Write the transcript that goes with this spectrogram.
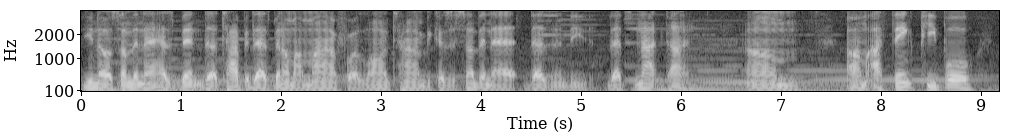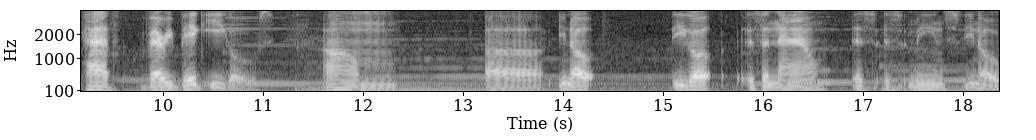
you know, something that has been the topic that's been on my mind for a long time because it's something that doesn't be that's not done. Um, um, I think people have very big egos. Um, uh, you know, ego is a noun. It's, it means you know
